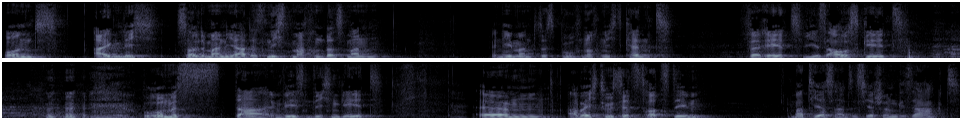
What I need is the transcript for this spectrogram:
und eigentlich sollte man ja das nicht machen, dass man, wenn jemand das Buch noch nicht kennt, verrät, wie es ausgeht, worum es da im Wesentlichen geht. Ähm, aber ich tue es jetzt trotzdem. Matthias hat es ja schon gesagt.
